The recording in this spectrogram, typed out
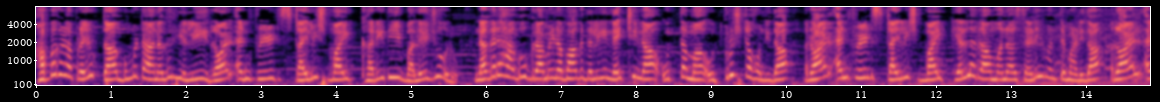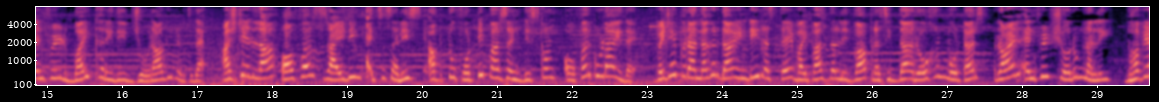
ಹಬ್ಬಗಳ ಪ್ರಯುಕ್ತ ಗುಮ್ಮಟ ನಗರಿಯಲ್ಲಿ ರಾಯಲ್ ಎನ್ಫೀಲ್ಡ್ ಸ್ಟೈಲಿಶ್ ಬೈಕ್ ಖರೀದಿ ಬಲೆ ಜೋರು ನಗರ ಹಾಗೂ ಗ್ರಾಮೀಣ ಭಾಗದಲ್ಲಿ ನೆಚ್ಚಿನ ಉತ್ತಮ ಉತ್ಕೃಷ್ಟ ಹೊಂದಿದ ರಾಯಲ್ ಎನ್ಫೀಲ್ಡ್ ಸ್ಟೈಲಿಶ್ ಬೈಕ್ ಎಲ್ಲರ ಮನ ಸೆಳೆಯುವಂತೆ ಮಾಡಿದ ರಾಯಲ್ ಎನ್ಫೀಲ್ಡ್ ಬೈಕ್ ಖರೀದಿ ಜೋರಾಗಿ ನಡೆದಿದೆ. ಅಷ್ಟೇ ಅಲ್ಲ offers riding accessories up to forty percent discount offer ಕೂಡ ಇದೆ. ವಿಜಯಪುರ ನಗರದ ಇಂಡಿ ರಸ್ತೆ ಬೈಪಾಸ್ ದಲ್ಲಿರುವ ಪ್ರಸಿದ್ಧ ರೋಹನ್ ಮೋಟಾರ್ಸ್ ರಾಯಲ್ ಎನ್ಫೀಲ್ಡ್ ಶೋರೂಮ್ನಲ್ಲಿ ಭವ್ಯ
